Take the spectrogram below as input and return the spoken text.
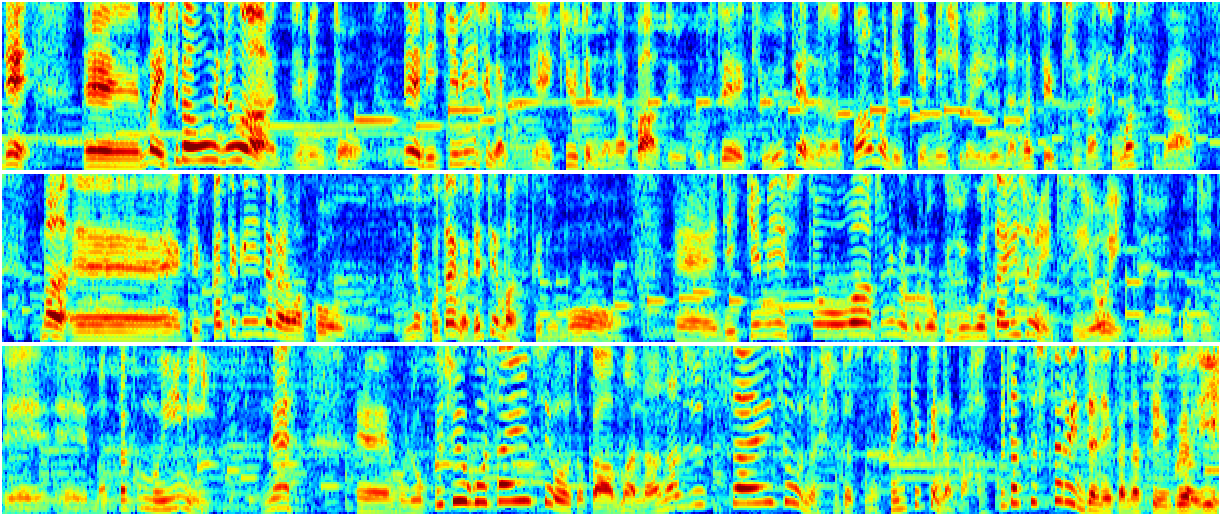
で、えーまあ、一番多いのは自民党で立憲民主が9.7%ということで9.7%も立憲民主がいるんだなっていう気がしますが、まあえー、結果的にだからまあこう、ね、答えが出てますけども、えー、立憲民主党はとにかく65歳以上に強いということで、えー、全く無意味ですよね。えー、もう65歳以上とか、まあ、70歳以上の人たちの選挙権なんか剥奪したらいいんじゃねえかなっていうぐらい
